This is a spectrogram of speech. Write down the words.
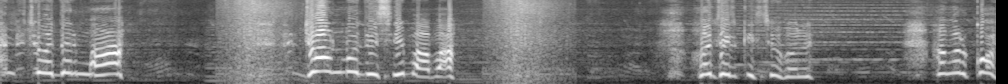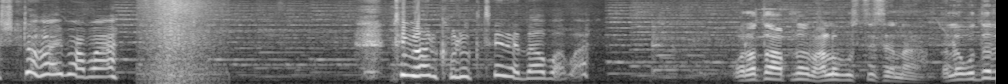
আমি তো ওদের মা জন্ম দিছি বাবা। ওদের কিছু হলে আমার কষ্ট হয় বাবা। তুমি আর খুলুক ছেড়ে দাও বাবা। ওরা তো আপনার ভালো বুঝতেছে না। তাহলে ওদের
